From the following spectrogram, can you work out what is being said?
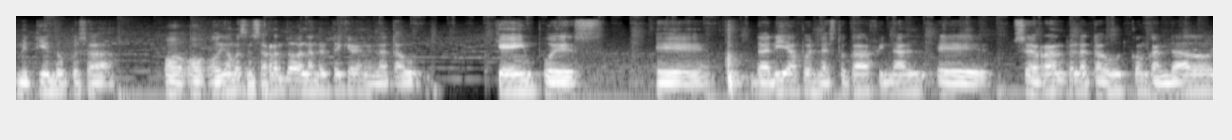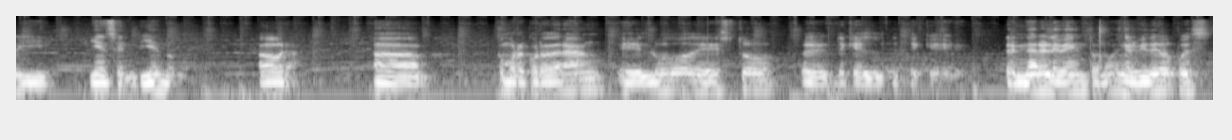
metiendo pues a o, digamos encerrando al Undertaker en el ataúd. Kane pues eh, daría pues la estocada final eh, cerrando el ataúd con candado y, y encendiéndolo. Ahora, ah, como recordarán, eh, luego de esto, de, que el, de que terminara el evento, ¿no? En el video, pues,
